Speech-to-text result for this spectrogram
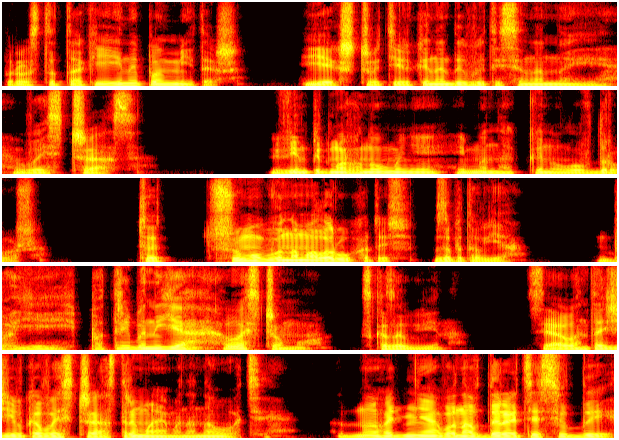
просто так її не помітиш, якщо тільки не дивитися на неї весь час. Він підморгнув мені і мене кинуло в дрож. Та чому б вона мала рухатись? запитав я. Бо їй потрібен я, ось чому, сказав він. Ця вантажівка весь час тримає мене на оці. Одного дня вона вдереться сюди,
